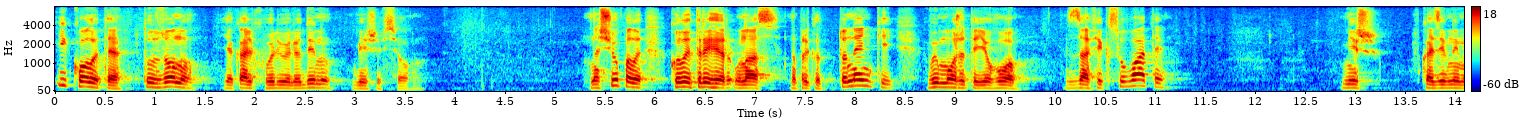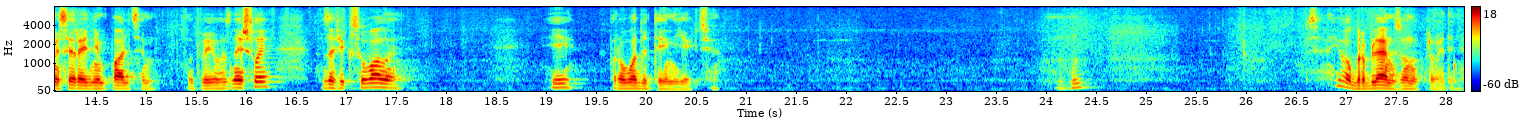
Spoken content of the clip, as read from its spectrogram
і колите ту зону, яка хвилює людину більше всього. Нащупали. Коли тригер у нас, наприклад, тоненький, ви можете його зафіксувати між вказівним і середнім пальцем. От ви його знайшли, зафіксували і проводите ін'єкцію. Мгм. Все, І обробляємо зону проведення.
